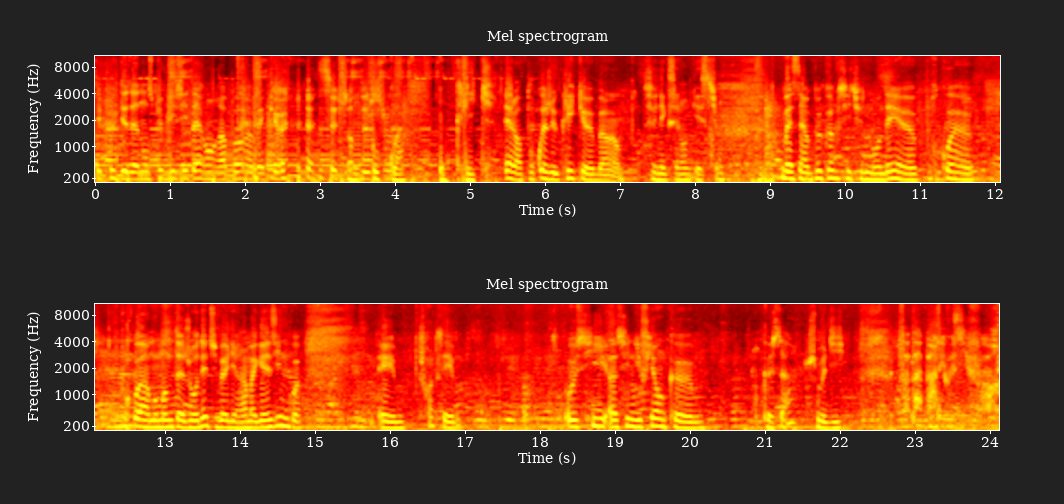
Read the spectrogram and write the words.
t'es plus que des annonces publicitaires en rapport avec euh, ce genre de choses. Pourquoi clique Et alors pourquoi je clique euh, Ben c'est une excellente question. bah, c'est un peu comme si tu demandais euh, pourquoi, euh, pourquoi à un moment de ta journée tu vas lire un magazine quoi. Et je crois que c'est aussi insignifiant que que ça. Je me dis, on va pas parler aussi fort.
